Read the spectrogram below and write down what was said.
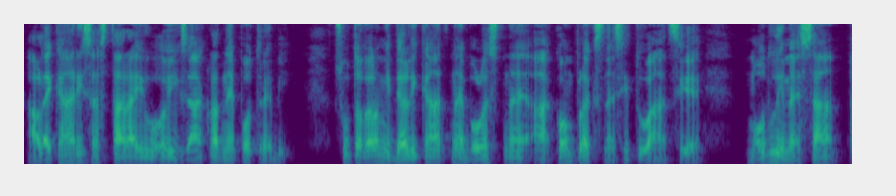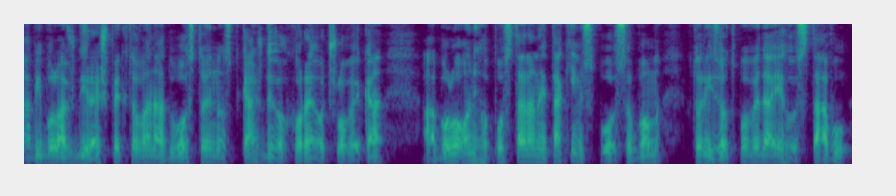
a lekári sa starajú o ich základné potreby – sú to veľmi delikátne, bolestné a komplexné situácie. Modlíme sa, aby bola vždy rešpektovaná dôstojnosť každého chorého človeka a bolo o neho postarané takým spôsobom, ktorý zodpoveda jeho stavu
